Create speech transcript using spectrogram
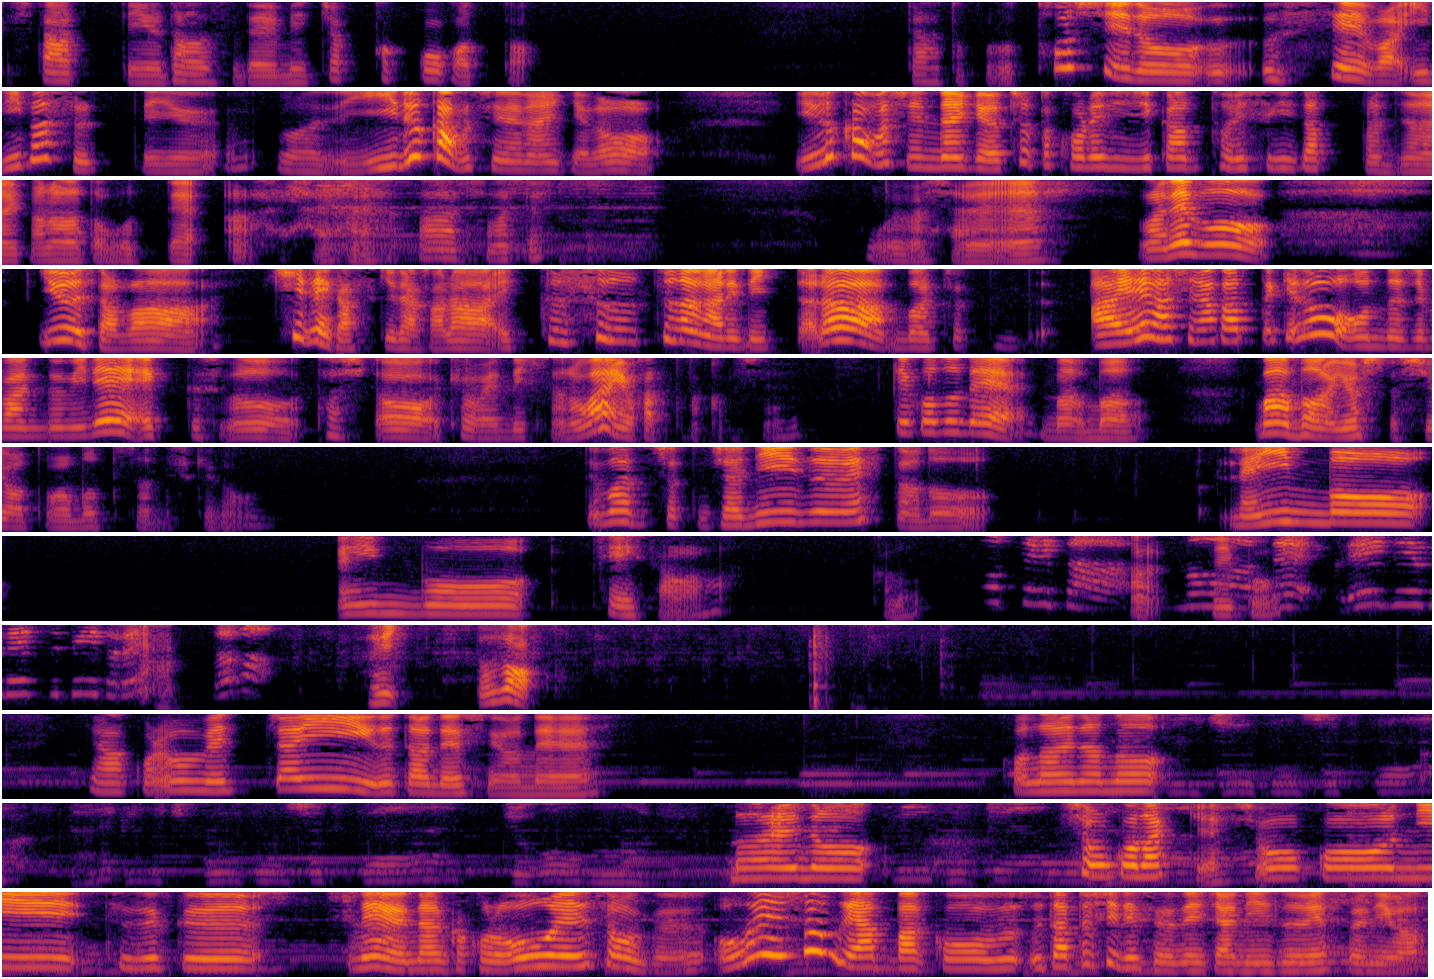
したっていうダンスでめっちゃかっこよかった。で、あとこの都市のううっせぇはいりますっていう、まあ、いるかもしれないけど、いるかもしれないけど、ちょっとこれに時間取りすぎだったんじゃないかなと思って。あ、はいはいはい。あ、ちょっと待って。思いましたね。まあでも、ゆうたは、ヒデが好きだから、X つながりで言ったら、まあちょっと、会えはしなかったけど、同じ番組で X の都市と共演できたのは良かったのかもしれない。っていうことで、まあまあ、まあまあ、よしとしようとは思ってたんですけど。で、まずちょっとジャニーズ WEST の、 Rainbow、Rainbow Chaser かな Chaser はいー、 Snow Crazy Fresh Beat です。どうぞ。はい、どうぞ。いや、これもめっちゃいい歌ですよね。この間の、前の、証拠だっけ？証拠に続く、ねなんかこの応援ソング？応援ソングやっぱこう、歌ってほしいですよね、ジャニーズ WEST には。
